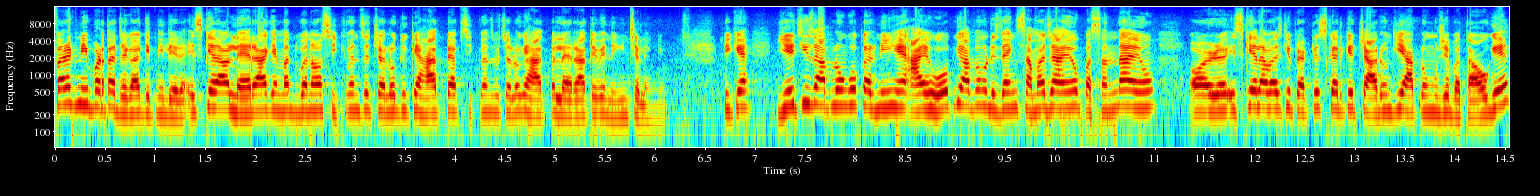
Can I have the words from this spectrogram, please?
फ़र्क नहीं पड़ता जगह कितनी ले रहा है। इसके अलावा लहरा के मत बनाओ सीक्वेंस से चलो, क्योंकि हाथ पे आप सीक्वेंस में चलोगे, हाथ पर लहराते हुए नहीं चलेंगे। ठीक है? ये चीज़ आप लोगों को करनी है। आई होप कि आप लोगों को डिज़ाइन समझ आए हो, पसंद आए हो, और इसके अलावा इसकी प्रैक्टिस करके चारों की आप लोग मुझे बताओगे।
